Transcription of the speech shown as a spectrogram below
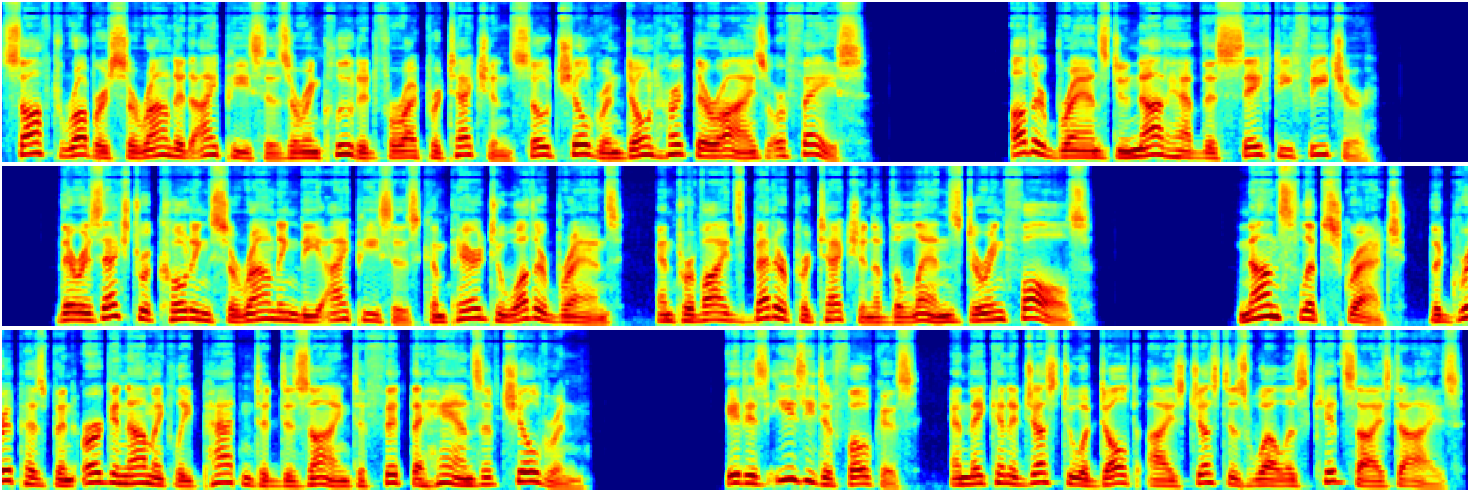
Soft rubber surrounded eyepieces are included for eye protection so children don't hurt their eyes or face. Other brands do not have this safety feature. There is extra coating surrounding the eyepieces compared to other brands and provides better protection of the lens during falls. Non-slip scratch, the grip has been ergonomically patented designed to fit the hands of children. It is easy to focus, and they can adjust to adult eyes just as well as kid-sized eyes.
